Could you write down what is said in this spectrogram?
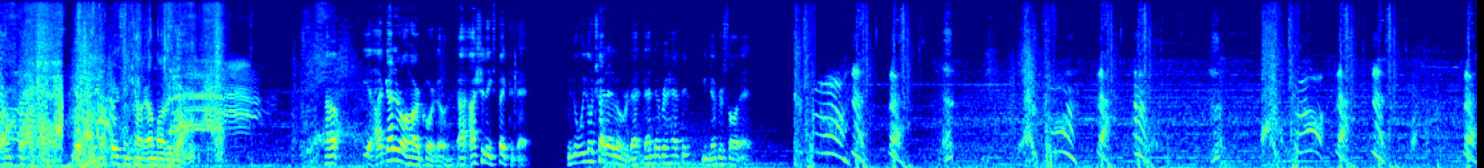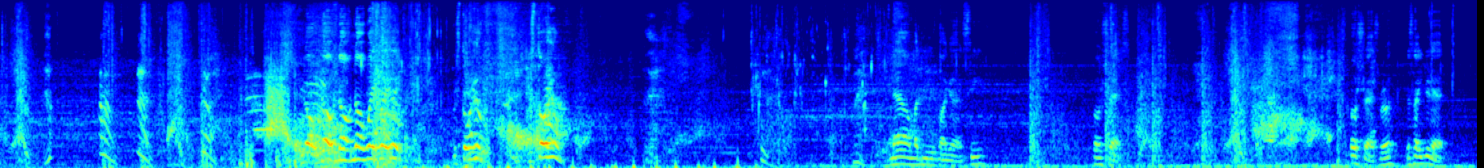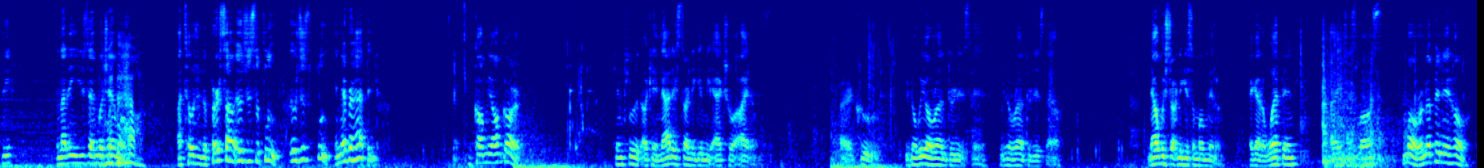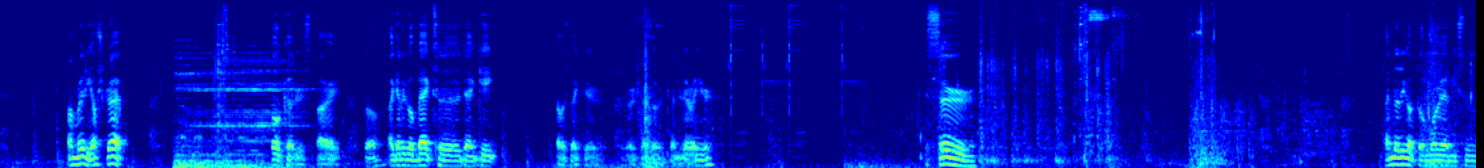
I'm fucking ass. Yeah, my first encounter, I'm already dead. How? Yeah, I got it on hardcore though. I, I should have expected that. We gonna we gonna try that over. That that never happened. You never saw that. Pro strats, bro. That's how you do that. See? And I didn't use that much What ammo. the hell? I told you the first time it was just a fluke. It was just a fluke. It never happened. He caught me off guard. Chem fluid. Okay, now they're starting to give me actual items. Alright, cool. We gonna we gonna run through this then. We gonna run through this now. Now we're starting to get some momentum. I got a weapon. I ain't just lost. Come on, run up in there, hoe. I'm ready. I'm strapped. Bolt cutters. Alright. So I gotta go back to that gate. That was back there. Or can I go? Can I do that right here? Yes, sir. I know they're gonna throw more at me soon.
